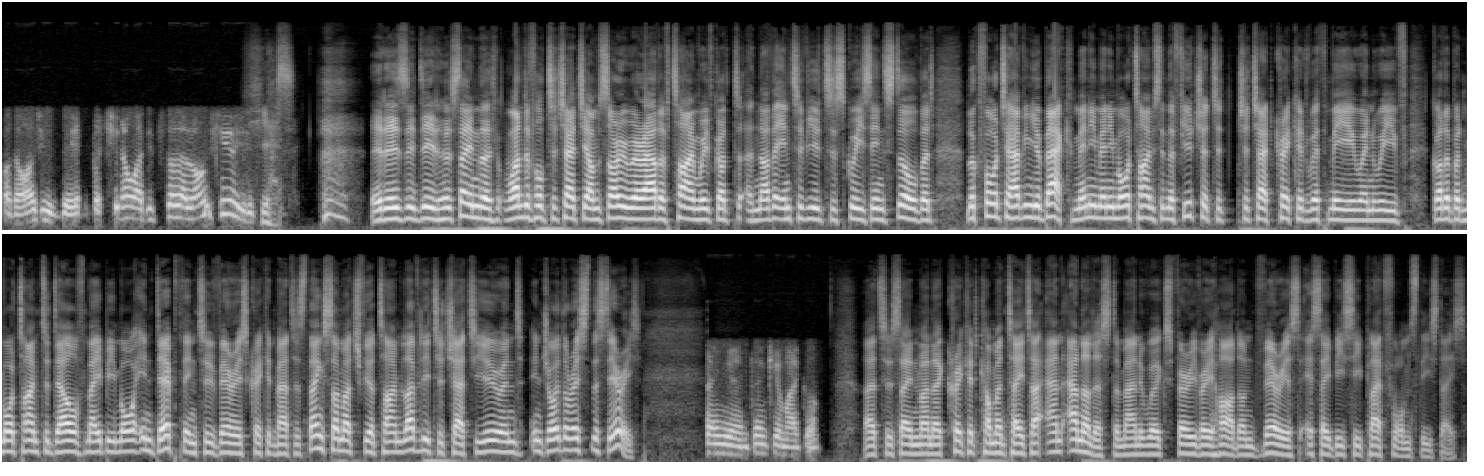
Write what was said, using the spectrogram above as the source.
for the Aussies there, but you know what? It's still a long series. Yes. It is indeed. Hussein, the wonderful to chat to you. I'm sorry we're out of time. We've got another interview to squeeze in still, but look forward to having you back many, many more times in the future to, to chat cricket with me when we've got a bit more time to delve maybe more in depth into various cricket matters. Thanks so much for your time. Lovely to chat to you and enjoy the rest of the series. Thank you, and thank you, Michael. That's Hussein Manack, cricket commentator and analyst, a man who works very, very hard on various SABC platforms these days.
